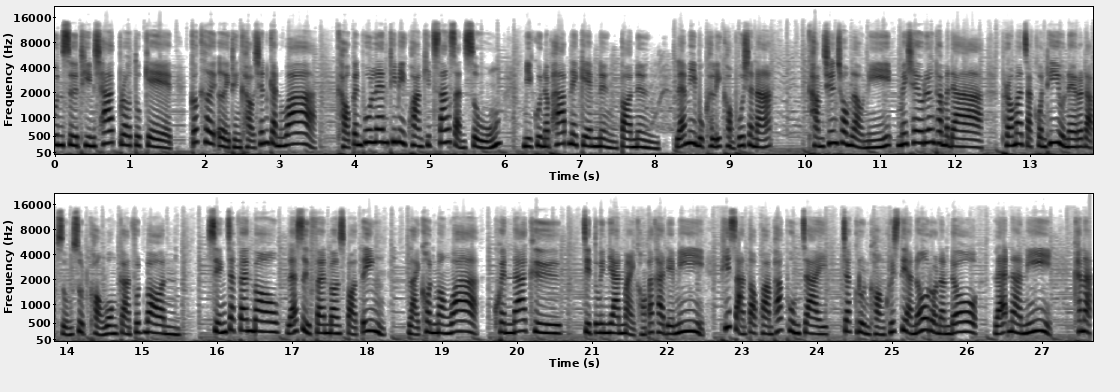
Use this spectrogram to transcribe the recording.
กุนซือทีมชาติโปรตุเกส ก็เคยเอ่ยถึงเขาเช่นกันว่า เขาเป็นผู้เล่นที่มีความคิดสร้างสรรค์สูง มีคุณภาพในเกมหนึ่งต่อหนึ่งและมีบุคลิกของผู้ชนะ คำชื่นชมเหล่านี้ไม่ใช่เรื่องธรรมดา เพราะมาจากคนที่อยู่ในระดับสูงสุดของวงการฟุตบอล เสียงจากแฟนบอล และสื่อแฟนบอลสปอร์ติ้ง หลายคนมองว่าเควนด้าคือ จิตวิญญาณใหม่ของอะคาเดมีที่สารต่อความภาคภูมิใจ จากกลุ่นของคริสเตียโนโรนัลโด และนานี่ขณะ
